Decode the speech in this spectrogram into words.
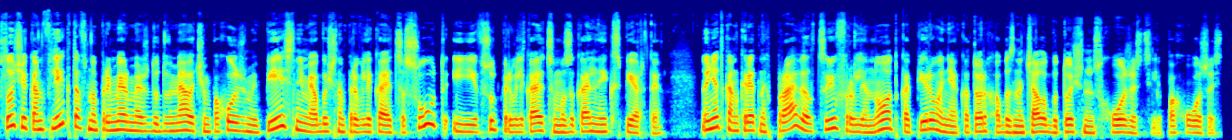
В случае конфликтов, например, между двумя очень похожими песнями, обычно привлекается суд, и в суд привлекаются музыкальные эксперты. Но нет конкретных правил, цифр или нот, копирования которых обозначало бы точную схожесть или похожесть.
